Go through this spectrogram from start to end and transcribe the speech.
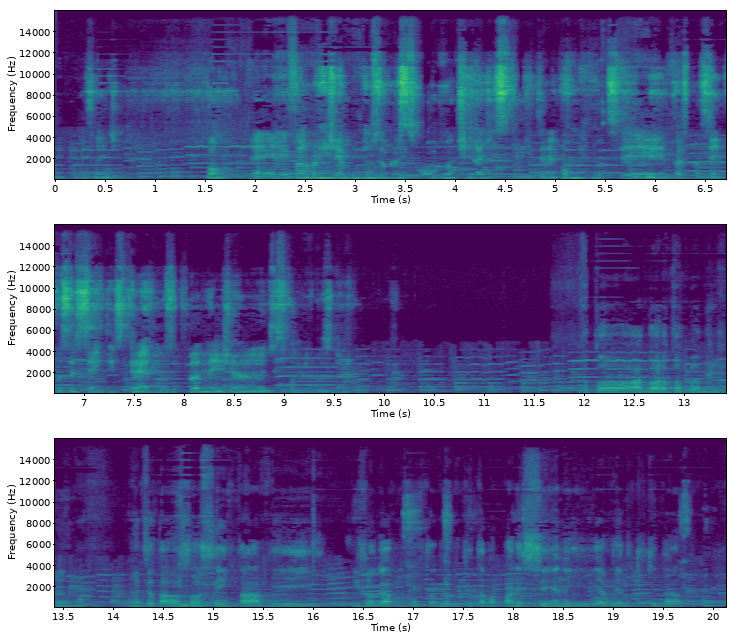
Interessante. Bom, é, fala pra gente um pouquinho sobre a sua rotina de escrita, né? Como que você faz Você senta, escreve, você planeja antes? Como que funciona? Eu tô, agora eu tô planejando. Antes eu tava só sentado e, e jogava no computador o que tava aparecendo e ia vendo o que, que dava.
